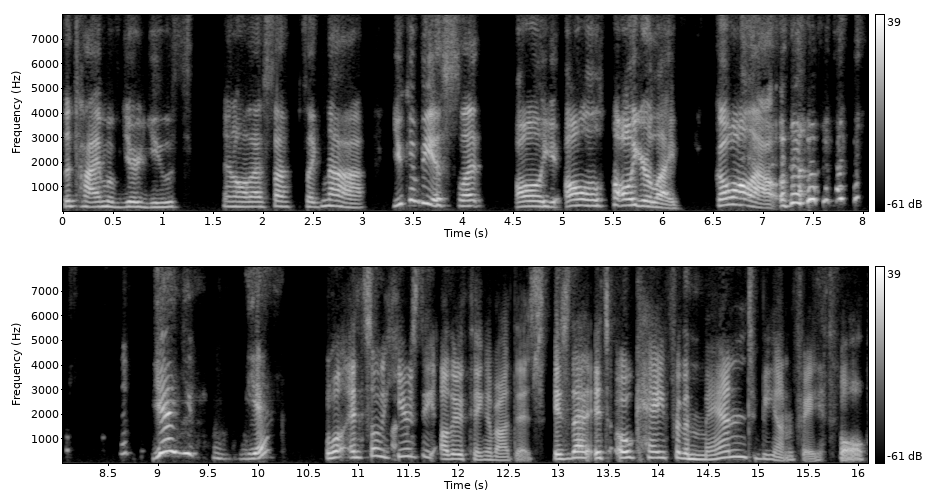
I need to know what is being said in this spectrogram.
the time of your youth and all that stuff. It's like, nah, you can be a slut all you all all your life. Go all out. Yeah, you yeah. Well, and so here's the other thing about this is that it's okay for the man to be unfaithful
